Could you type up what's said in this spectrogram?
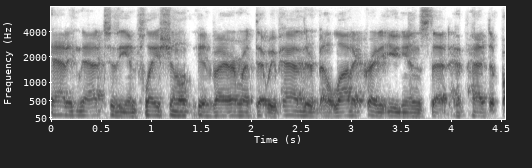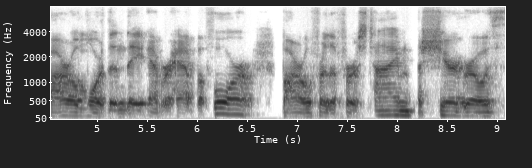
adding that to the inflation environment that we've had, there have been a lot of credit unions that have had to borrow more than they ever have before, borrow for the first time. Share growth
